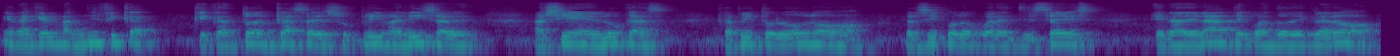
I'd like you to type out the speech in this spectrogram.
en aquel magnífica que cantó en casa de su prima Elizabeth allí en Lucas capítulo 1 versículo 46 en adelante cuando declaró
